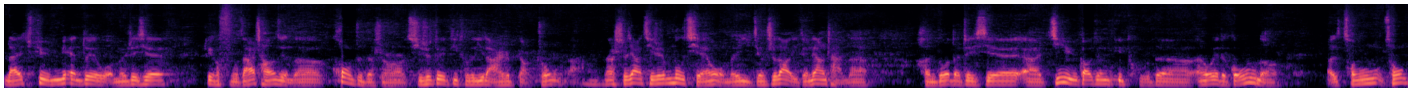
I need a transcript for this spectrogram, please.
来去面对我们这些这个复杂场景的控制的时候，其实对地图的依赖还是比较重的。那实际上，其实目前我们已经知道，已经量产的很多的这些呃基于高精地图的 NV 的功能，呃，从从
